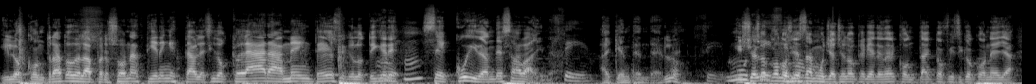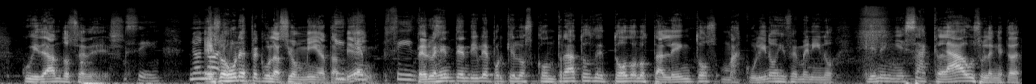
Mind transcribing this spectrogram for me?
y los contratos de la persona tienen establecido claramente eso y que los tigres se cuidan de esa vaina. Sí. Hay que entenderlo. Sí, y él lo conocía a esa muchacha y no quería tener contacto físico con ella, cuidándose de eso. sí. No, no, Eso es una especulación mía también. te- sí. Pero es entendible porque los contratos de todos los talentos masculinos y femeninos tienen esa cláusula en esta.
